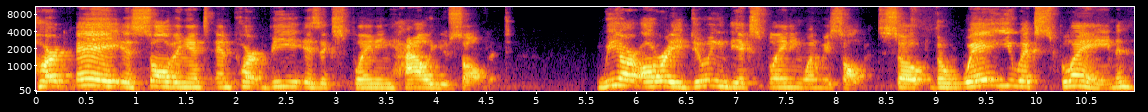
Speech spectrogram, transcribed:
part A is solving it, and part B is explaining how you solve it. We are already doing the explaining when we solve it. So the way you explain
